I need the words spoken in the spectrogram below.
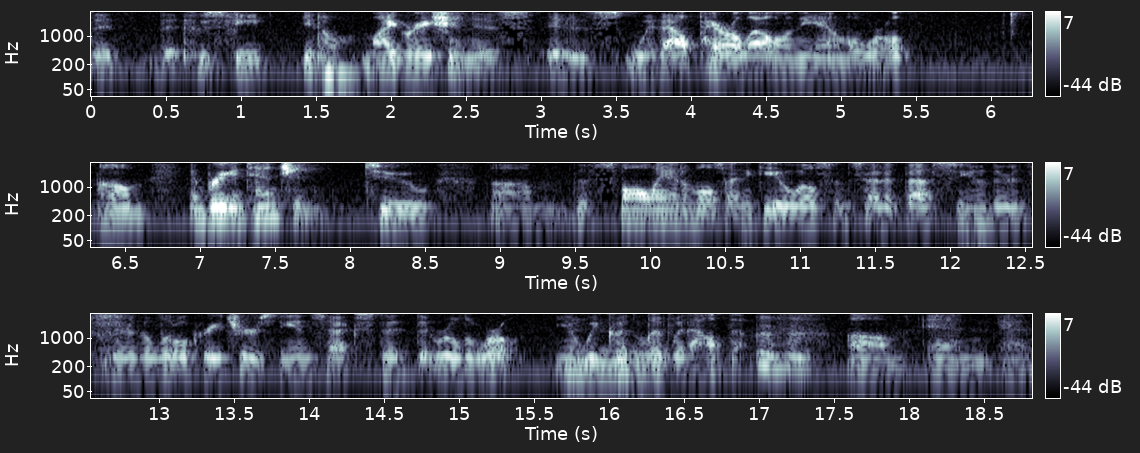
that, that whose feat, you know, migration is is without parallel in the animal world, um, and bring attention to um, the small animals. I think E.O. Wilson said it best. You know, they're they're the little creatures, the insects that, that rule the world. You know, we couldn't live without them, um, and and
